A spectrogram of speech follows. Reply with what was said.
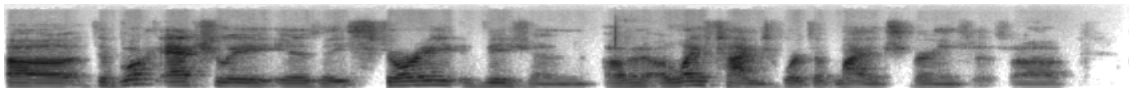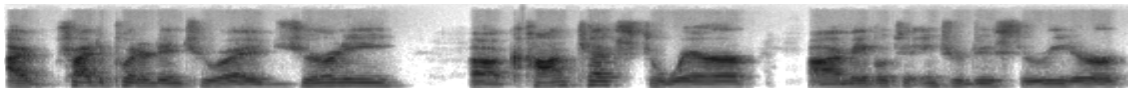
uh, the book actually is a story vision of an, a lifetime's worth of my experiences. Uh, I've tried to put it into a journey uh, context to where I'm able to introduce the reader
